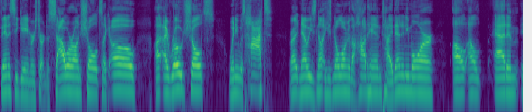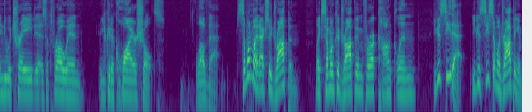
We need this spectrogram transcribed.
fantasy gamers starting to sour on Schultz. Like, oh, I, I rode Schultz when he was hot. Right now he's not. He's no longer the hot hand tight end anymore. I'll I'll add him into a trade as a throw in. You could acquire Schultz. Love that. Someone might actually drop him. Like someone could drop him for a Conklin. You could see that. You could see someone dropping him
